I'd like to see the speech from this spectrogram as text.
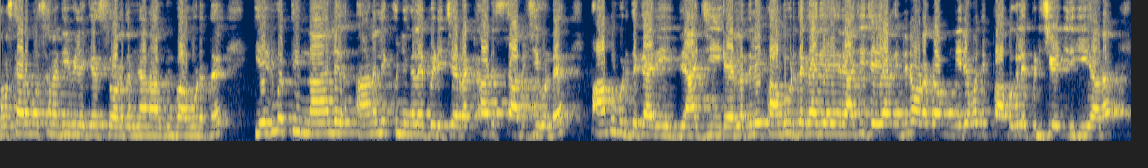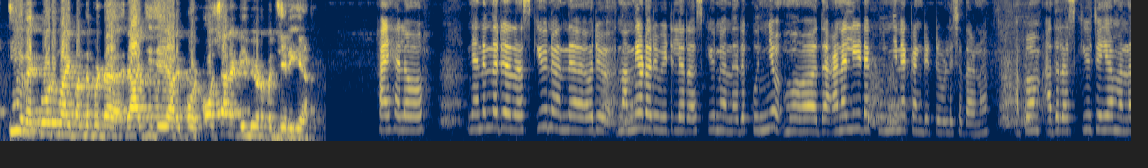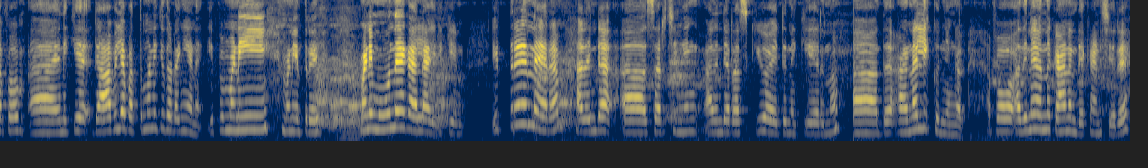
നമസ്കാരം ഓശാന ടി വിയിലേക്ക് സ്വാഗതം. ഞാൻ ആൽബിൻ ബാവൂടത്ത് എഴുപത്തിനാല് അണലിക്കുഞ്ഞുങ്ങളെ പിടിച്ച് റെക്കോർഡ് സ്ഥാപിച്ചുകൊണ്ട് പാമ്പ് പിടുത്തക്കാരി രാജി. കേരളത്തിലെ പാമ്പ് പിടുത്തക്കാരിയായ രാജി ചെയ്യാർ ഇതിനോടകം നിരവധി പാമ്പുകളെ പിടിച്ചു കഴിഞ്ഞിരിക്കുകയാണ്. ഈ റെക്കോർഡുമായി ബന്ധപ്പെട്ട് രാജി ചെയ്യാർ ഇപ്പോൾ ഓശാന ടി വിയോടൊപ്പം ചേരുകയാണ്. ഹായ് ഹലോ ഞാൻ ഇന്നൊരു റെസ്ക്യൂവിന് വന്ന ഒരു നന്ദിയുടെ ഒരു വീട്ടിൽ റെസ്ക്യൂവിന് വന്ന ഒരു കുഞ്ഞ് അണലിയുടെ കുഞ്ഞിനെ കണ്ടിട്ട് വിളിച്ചതാണ്. അപ്പം അത് റെസ്ക്യൂ ചെയ്യാൻ വന്നപ്പം എനിക്ക് രാവിലെ പത്ത് മണിക്ക് തുടങ്ങിയാണ്. ഇപ്പം മണി മണി എത്ര മണി മൂന്നേ കാലമായിരിക്കും ഇത്രയും നേരം അതിന്റെ സെർച്ചിങ്ങും അതിന്റെ റെസ്ക്യൂ ആയിട്ട് നിൽക്കുകയായിരുന്നു. അത് അണലി കുഞ്ഞുങ്ങൾ. അപ്പോൾ അതിനെ ഒന്ന് കാണണ്ടേ കാണിച്ചു തരേ?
